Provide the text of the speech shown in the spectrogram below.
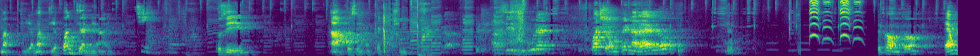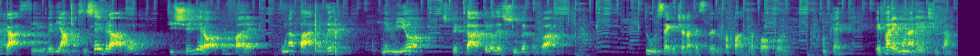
Mattia, Mattia, quanti anni hai? Cinque. Così? Ah, così, ok, 5 assisi pure. Qua c'è un pennarello. Sei pronto? È un casting, vediamo se sei bravo ti sceglierò per fare una parte nel mio spettacolo del super papà. Tu sai che c'è la festa del papà tra poco? Ok. E faremo una recita.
